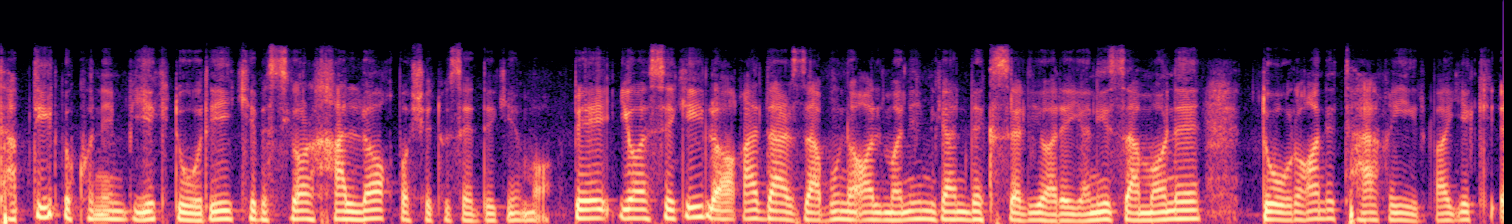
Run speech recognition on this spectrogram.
تبدیل بکنیم به یک دوره که بسیار خلاق باشه تو زندگی ما. به یاسگی لاغر در زبون آلمانی میگن وکسلیاره یعنی زمان دوران تغییر و یک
